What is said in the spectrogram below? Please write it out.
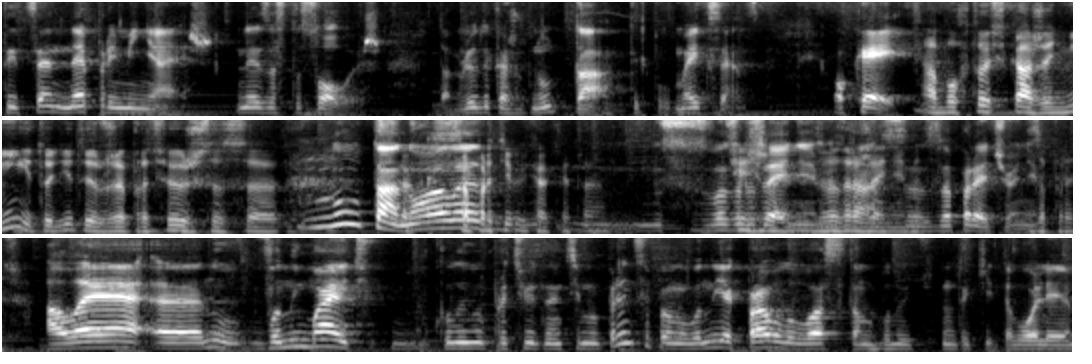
ти це не приміняєш, не застосовуєш. Там люди кажуть, ну так, типу, make sense. Окей. Або хтось каже ні, і тоді ти вже працюєш з Ну так, ну але сопротив... як це? з возраженнями, з возраженнями. з заперечуванням. заперечення. Але е, ну, вони мають, коли ви працюєте над цими принципами, вони, як правило, у вас там будуть ну, такі доволі,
